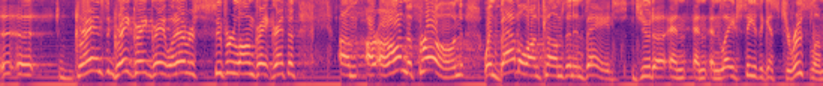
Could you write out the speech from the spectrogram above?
uh, uh, grandson, great, great, great, whatever, super long great grandson, um, are, are, on the throne when Babylon comes and invades Judah and, and, and lays siege against Jerusalem.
